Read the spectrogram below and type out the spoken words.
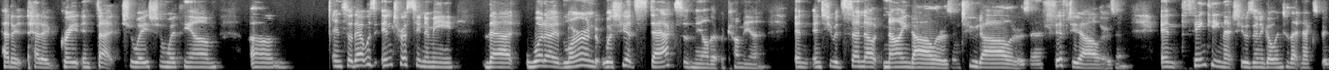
had a had a great infatuation with him. Um, and so that was interesting to me that what I had learned was she had stacks of mail that would come in and and she would send out nine dollars and two dollars and fifty dollars and and thinking that she was going to go into that next big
